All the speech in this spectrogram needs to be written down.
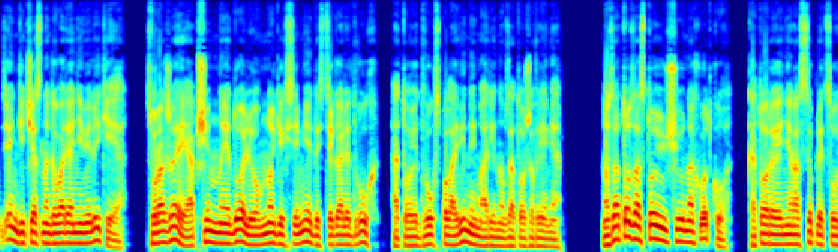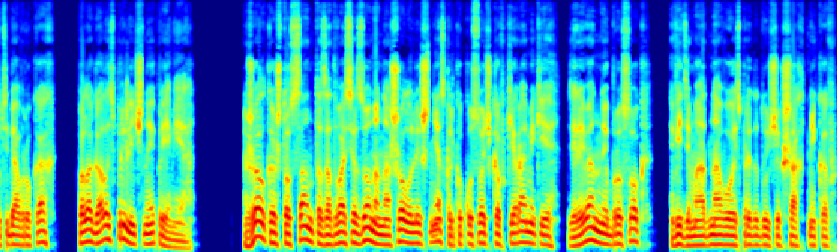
Деньги, честно говоря, невеликие, с урожая общинные доли у многих семей достигали двух, а то и двух с половиной маринов за то же время. Но зато за стоящую находку, которая не рассыплется у тебя в руках, полагалась приличная премия. Жалко, что Санта за два сезона нашел лишь несколько кусочков керамики, деревянный брусок, видимо, одного из предыдущих шахтников,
